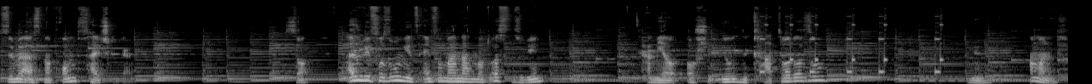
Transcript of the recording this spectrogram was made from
sind wir erstmal prompt falsch gegangen. So. Also wir versuchen jetzt einfach mal nach Nordosten zu gehen. Haben wir auch schon irgendeine Karte oder so? Nö, haben wir nicht.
